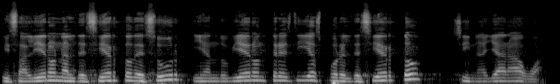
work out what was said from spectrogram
y salieron al desierto de Sur y anduvieron tres días por el desierto sin hallar agua.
